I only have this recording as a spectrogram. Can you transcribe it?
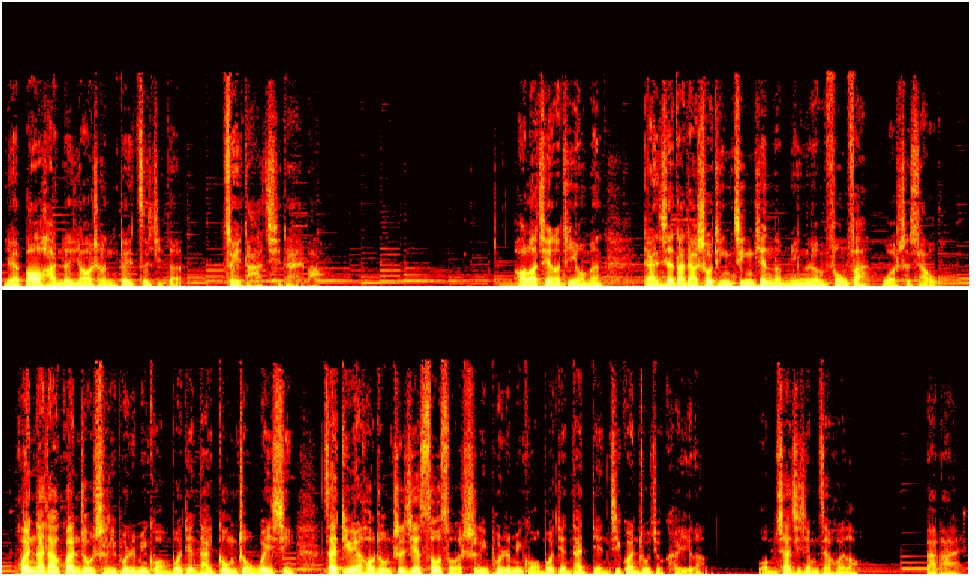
也包含着姚晨对自己的最大期待吧。好了，亲爱的听友们，感谢大家收听今天的名人风范，我是小五，欢迎大家关注十里铺人民广播电台公众微信，在订阅号中直接搜索“十里铺人民广播电台”，点击关注就可以了。我们下期节目再会喽，拜拜。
